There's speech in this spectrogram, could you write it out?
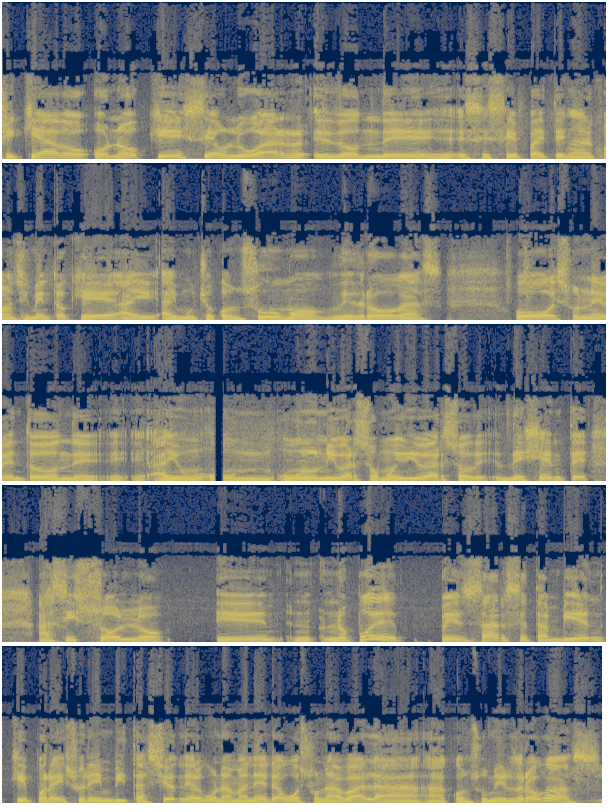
chequeado o no que sea un lugar donde se sepa y tenga el conocimiento que hay, hay mucho consumo de drogas o es un evento donde hay un, un, un, universo muy diverso de, gente, así solo. no puede pensarse también que por ahí es una invitación de alguna manera o es una bala a consumir drogas?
